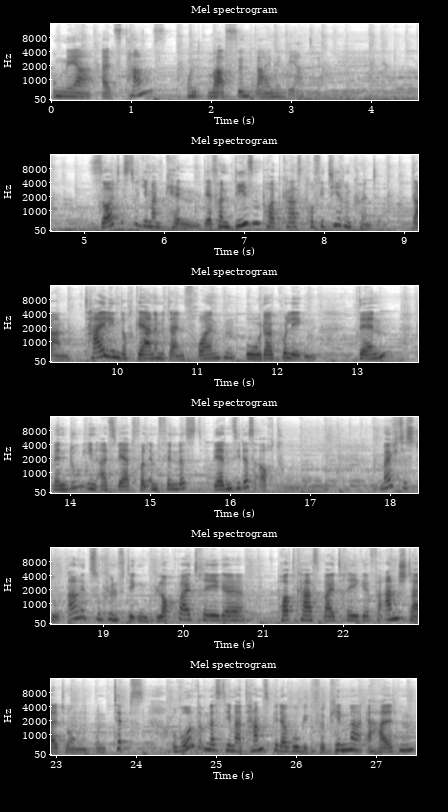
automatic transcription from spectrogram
um mehr als Tanz und was sind deine Werte? Solltest du jemanden kennen, der von diesem Podcast profitieren könnte, dann teile ihn doch gerne mit deinen Freunden oder Kollegen. Denn wenn du ihn als wertvoll empfindest, werden sie das auch tun. Möchtest du alle zukünftigen Blogbeiträge, Podcastbeiträge, Veranstaltungen und Tipps rund um das Thema Tanzpädagogik für Kinder erhalten,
